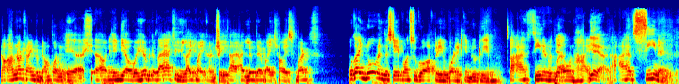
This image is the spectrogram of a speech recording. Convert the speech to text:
Now I'm not trying to dump on uh, on India over here because I actually like my country. I, I live there by choice. But look, I know when the state wants to go after you, what it can do to you. I, I've seen it with my own eyes. Yeah, yeah. I I have seen it.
